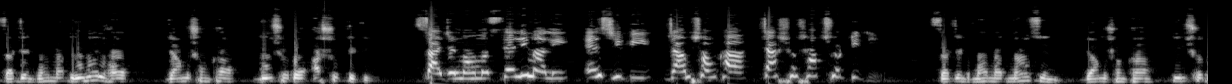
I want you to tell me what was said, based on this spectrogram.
সার্জেন্ট মোহাম্মদ রুবেল হক জাম সংখ্যা দুইশত আটষট্টিটি সার্জেন্ট মোহাম্মদ সেলিম আলী এসজিপি জাম সংখ্যা চারশো সাতষট্টিটি সার্জেন্ট মোহাম্মদ মহসিন জাম সংখ্যা তিনশত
